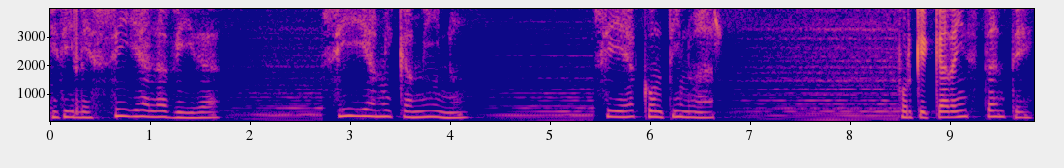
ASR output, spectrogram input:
y dile sí a la vida, sí a mi camino, sí a continuar, porque cada instante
